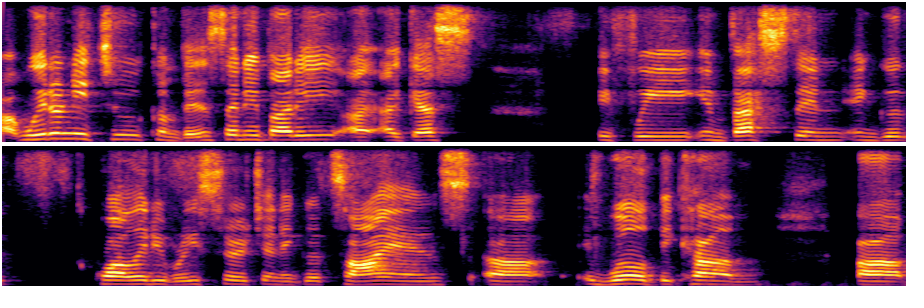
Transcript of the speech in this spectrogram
uh, we don't need to convince anybody. I, I guess if we invest in in good quality research and in good science, uh, it will become uh,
